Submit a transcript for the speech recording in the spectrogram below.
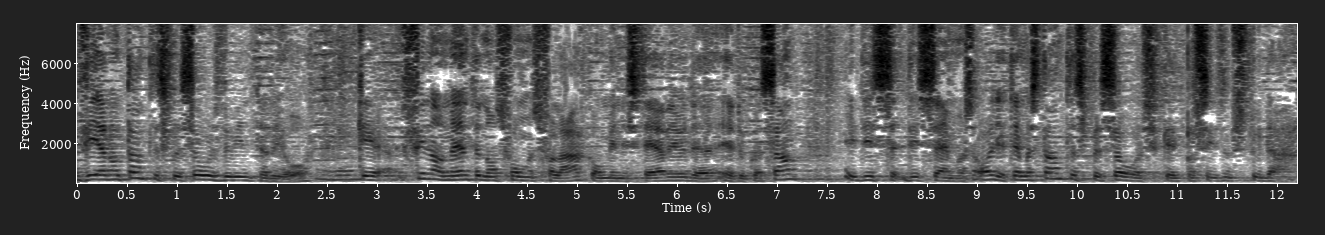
vieram tantas pessoas do interior uhum. que finalmente nós fomos falar com o Ministério da Educação e disse, dissemos: olha, temos tantas pessoas que precisam estudar.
